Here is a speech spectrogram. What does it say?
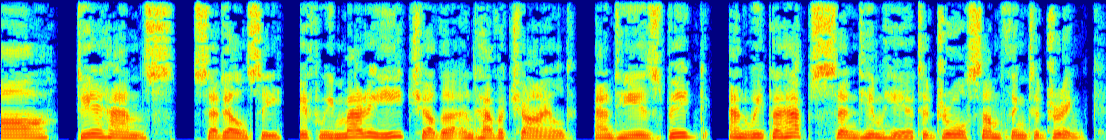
Ah, dear Hans, said Elsie, if we marry each other and have a child, and he is big, and we perhaps send him here to draw something to drink,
